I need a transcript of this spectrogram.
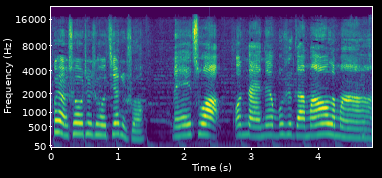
怪小兽这时候接着说：“没错，我奶奶不是感冒了吗？”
